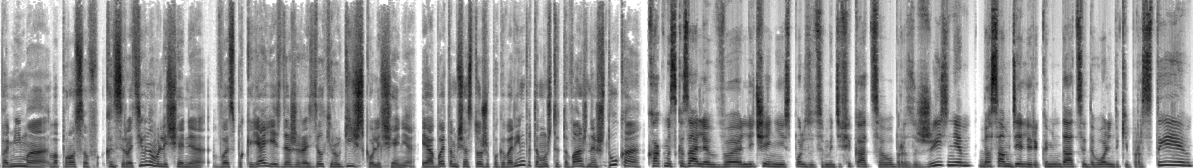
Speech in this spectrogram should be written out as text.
помимо вопросов консервативного лечения, в СПКЯ есть даже раздел хирургического лечения. И об этом сейчас тоже поговорим, потому что это важная штука. Как мы сказали, в лечении используется модификация образа жизни. На самом деле рекомендации довольно-таки простые.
